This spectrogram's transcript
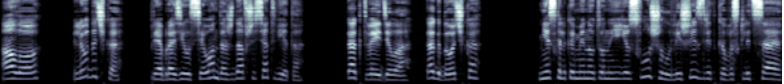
«Алло, Людочка?» — преобразился он, дождавшись ответа. «Как твои дела? Как дочка?» Несколько минут он ее слушал, лишь изредка восклицая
